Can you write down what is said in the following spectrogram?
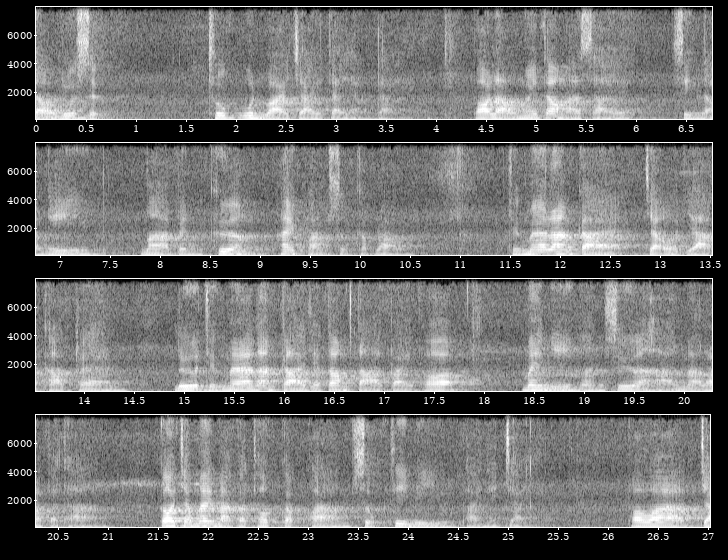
เรารู้สึกทุกข์วุ่นวายใจแต่อย่างใด เพราะเราไม่ต้องอาศัยสิ่งเหล่านี้ มาเป็นเครื่องให้ความสุขกับเรา ถึงแม้ร่างกายจะอดอยากขาดแคลน หรือถึงแม้ร่างกายจะต้องตายไปเพราะไม่มีเงินซื้ออาหารมารับประทาน ก็จะไม่มากระทบกับความสุขที่มีอยู่ภายในใจ เพราะว่าใจ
